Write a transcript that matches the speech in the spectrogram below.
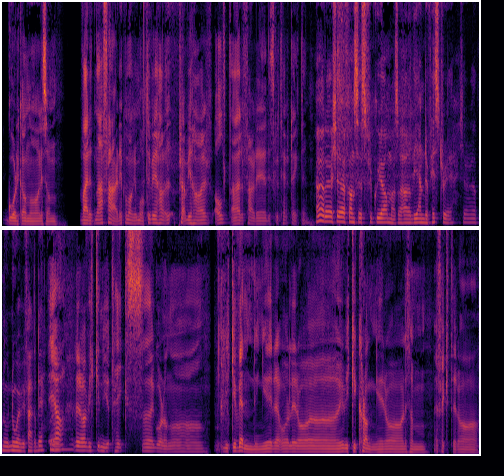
går det ikke an å liksom verden er ferdig på mange måter. Vi har, vi har, alt er ferdig diskutert, egentlig. Ja, Det er ikke Francis Fukuyama som har 'The End of History'? Ikke at nå, nå er vi ferdig? Ja, eller hvilke nye takes eh, går det an å Hvilke vendinger og, eller, og hvilke klanger og liksom effekter og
